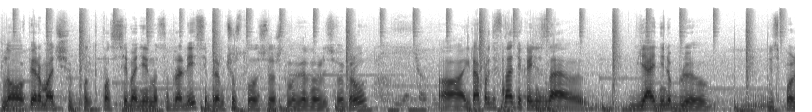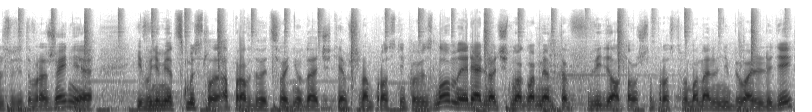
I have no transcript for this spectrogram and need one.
Но в первом матче после 7-1 мы собрались и прям чувствовалось, что мы вернулись в игру. А, игра против Натика, я не знаю, я не люблю использовать это выражение, и в нем нет смысла оправдывать свои неудачи тем, что нам просто не повезло. Но я реально очень много моментов видел о том, что просто мы банально не убивали людей.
